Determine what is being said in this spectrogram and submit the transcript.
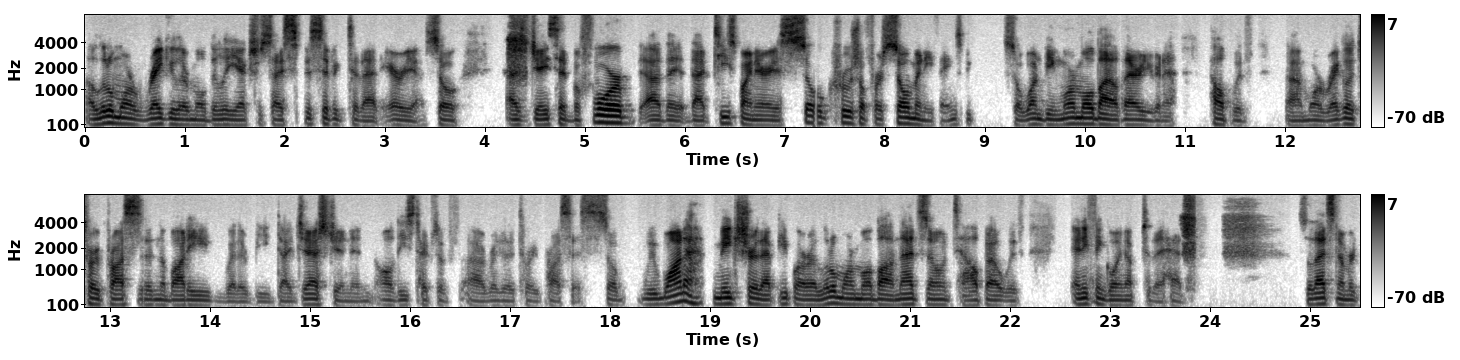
a little more regular mobility exercise specific to that area. So, as Jay said before, uh, the, that T spine area is so crucial for so many things. So, one being more mobile there, you're going to help with uh, more regulatory processes in the body, whether it be digestion and all these types of uh, regulatory process. So, we want to make sure that people are a little more mobile in that zone to help out with anything going up to the head. So, that's number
